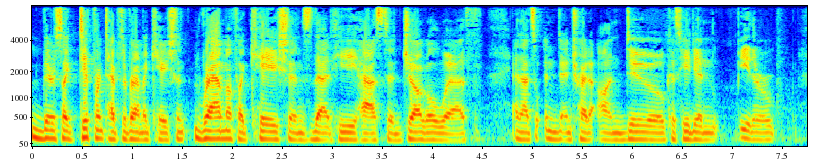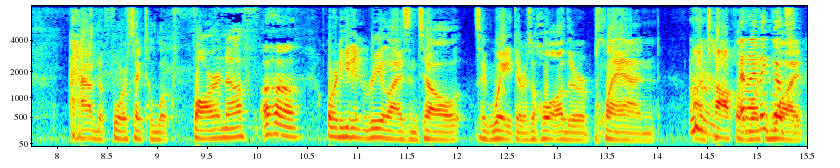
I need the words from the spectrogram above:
there's like different types of ramifications ramifications that he has to juggle with, and that's and, and try to undo because he didn't either have the foresight to look far enough, uh-huh. or he didn't realize until it's like wait, there was a whole other plan on top of Mm-hmm. And I like think that's- what.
